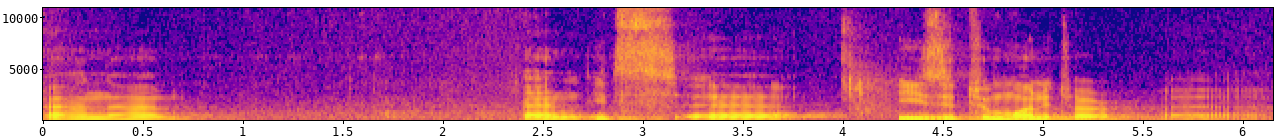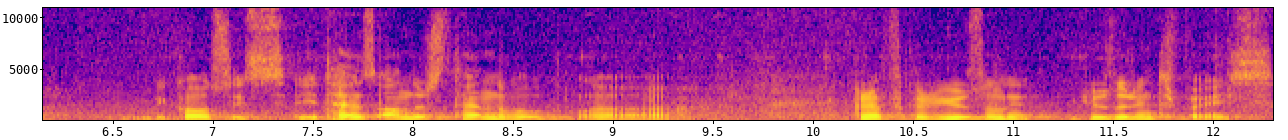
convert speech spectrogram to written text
and um, and it's uh, easy to monitor uh, because it's, it has understandable uh, graphical user, user interface.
